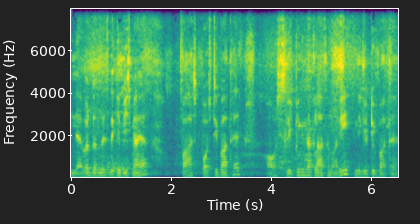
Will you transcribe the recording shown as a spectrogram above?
नेवर द लेस देखिए, बीच में आया। पास्ट पॉजिटिव बात है और स्लीपिंग इन द क्लास हमारी निगेटिव बात है।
